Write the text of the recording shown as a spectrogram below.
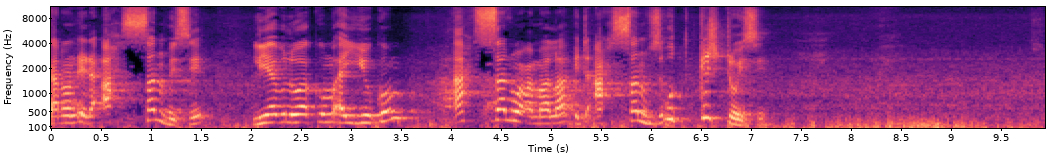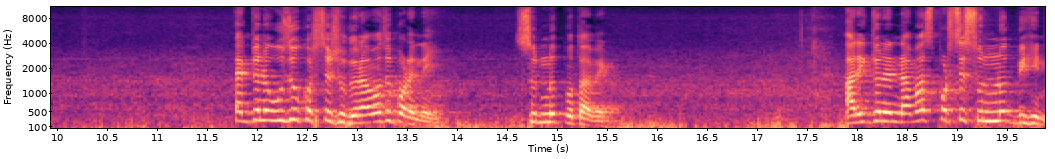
কারণ এটা আহসান হয়েছে লিয়াবুল ওয়াকুম আইয়ুকুম আহসান ও আমালা এটা আহসান হয়েছে উৎকৃষ্ট হয়েছে একজনে উজু করছে শুধু নামাজও পড়ে নেই। সুন্নত মোতাবেক। আরেকজনের নামাজ পড়ছে সুন্নতবিহীন।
